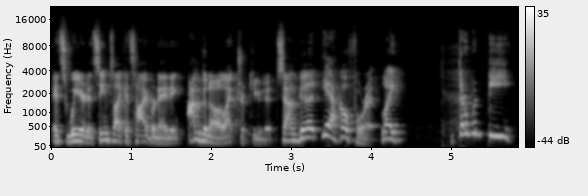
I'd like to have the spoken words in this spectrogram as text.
it's weird. It seems like it's hibernating. I'm going to electrocute it. Sound good? Yeah, go for it. Like, there would be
